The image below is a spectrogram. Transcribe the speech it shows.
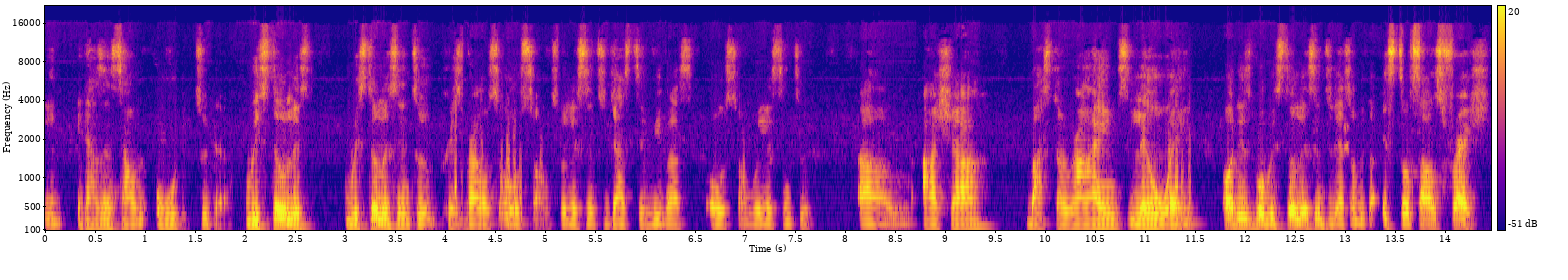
It, it doesn't sound old to them. We still listen we still listen to Chris Brown's old songs. We listen to Justin Bieber's old song. We listen to um Usher, Busta Rhymes, Lil Wayne. All these but we still listen to their song because it still sounds fresh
